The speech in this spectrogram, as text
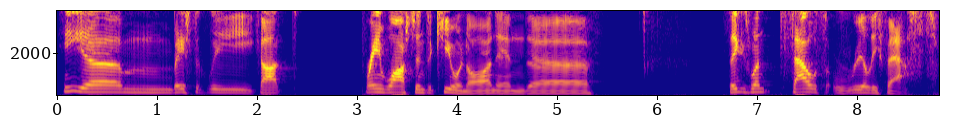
he um, basically got brainwashed into QAnon, and uh, things went south really fast.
